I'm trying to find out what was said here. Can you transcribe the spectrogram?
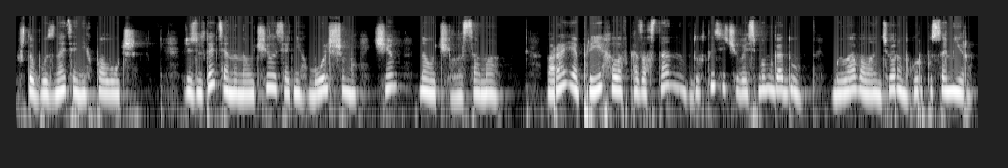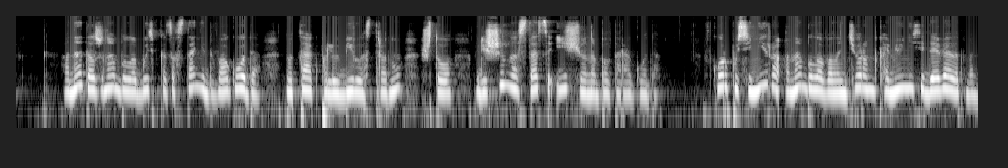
чтобы узнать о них получше. В результате она научилась от них большему, чем научила сама. Марая приехала в Казахстан в 2008 году, была волонтером Корпуса мира – она должна была быть в Казахстане два года, но так полюбила страну, что решила остаться еще на полтора года. В корпусе мира она была волонтером Community Development,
